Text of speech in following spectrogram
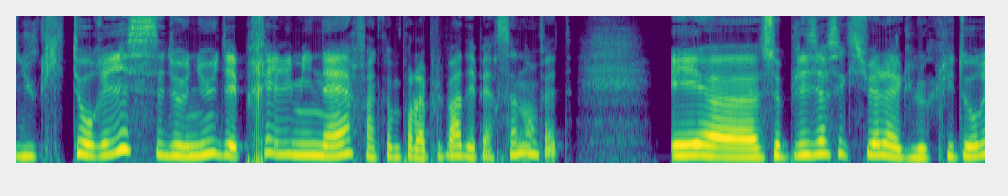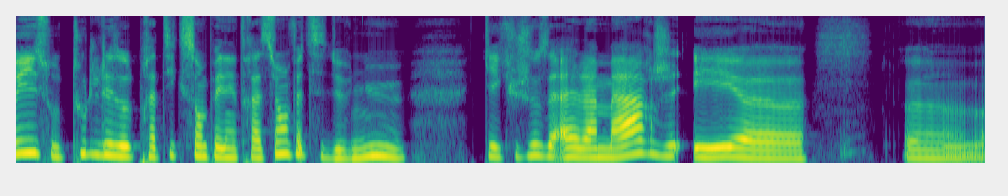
du clitoris, c'est devenu des préliminaires, enfin comme pour la plupart des personnes en fait. Et ce plaisir sexuel avec le clitoris ou toutes les autres pratiques sans pénétration, en fait, c'est devenu quelque chose à la marge et euh, euh,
